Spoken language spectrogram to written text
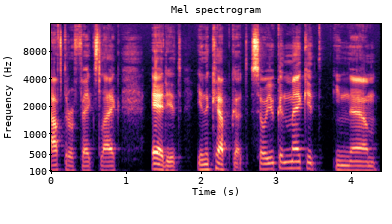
After Effects like edit in a CapCut. So you can make it in a um,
